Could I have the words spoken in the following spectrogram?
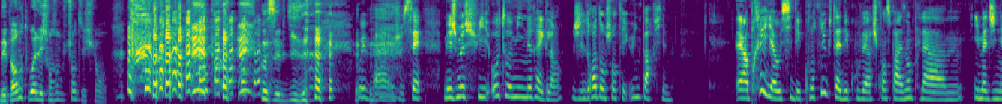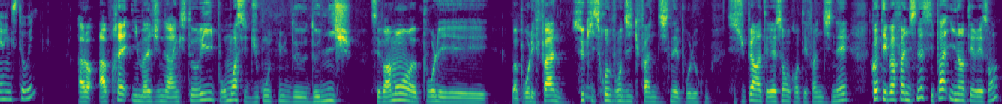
Mais par contre, ouais, les chansons que tu chantes, c'est chiant. Qu'on se le dise. Oui, bah, je sais. Mais je me suis auto-mis une règle. hein. J'ai le droit d'en chanter une par film. Et après, il y a aussi des contenus que t'as découverts. Je pense par exemple à euh, Imagineering Story. Alors après Imagineering Story, pour moi c'est du contenu de, de niche. C'est vraiment euh, pour les bah, pour les fans, ceux qui se revendiquent fans Disney pour le coup. C'est super intéressant quand t'es fan Disney. Quand t'es pas fan Disney, c'est pas inintéressant.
